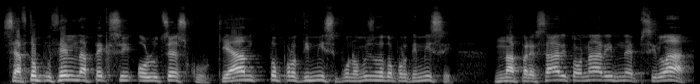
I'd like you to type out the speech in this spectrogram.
σε αυτό που θέλει να παίξει ο Λουτσέσκου και αν το προτιμήσει, που νομίζω θα το προτιμήσει, να πρεσάρει τον Άρη είναι ψηλά,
